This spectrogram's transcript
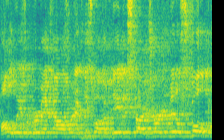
all the way from Burbank, California, please welcome David Starr, Jordan Middle School.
